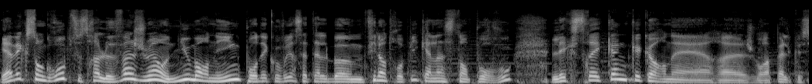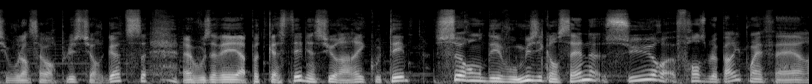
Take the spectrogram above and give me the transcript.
Et avec son groupe, ce sera le 20 juin au New Morning pour découvrir cet album Philanthropique à l'instant pour vous. L'extrait Kanke Corner. Euh, je vous rappelle que si vous voulez en savoir plus sur Guts, euh, vous avez à podcaster, bien sûr, à réécouter ce rendez-vous musique en scène sur francebleuparis.fr.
